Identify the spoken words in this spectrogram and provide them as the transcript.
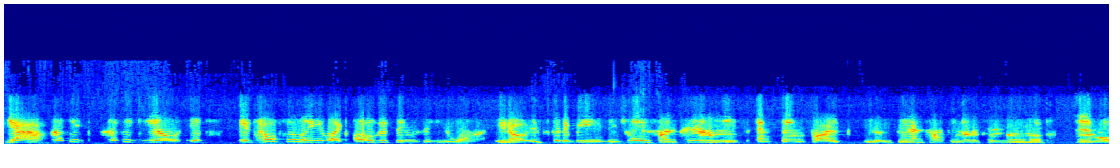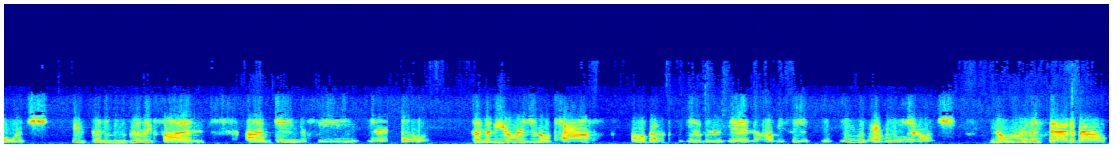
Yeah, I think I think you know it's it's hopefully like all the things that you want. You know, it's going to be these really fun panels and things like you know Dan talking on a paranormal panel, which is going to be really fun. Um, getting to see you know some of the original cast all back together again. Obviously, it, isn't everyone, which you know we're really sad about,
